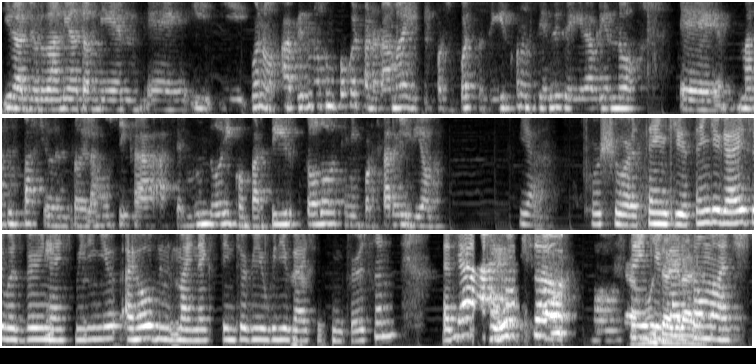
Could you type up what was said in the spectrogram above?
ir a Jordania también eh, y, y, bueno, abrirnos un poco el panorama y por supuesto seguir conociendo y seguir abriendo eh, más espacio dentro de la música hacia el mundo y compartir todo sin importar el idioma. Yeah. For sure. Thank you. Thank you, guys. It was very nice meeting you. I hope my next interview with you guys is in person. Let's yeah, I hope so. so. Thank you guys so much.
